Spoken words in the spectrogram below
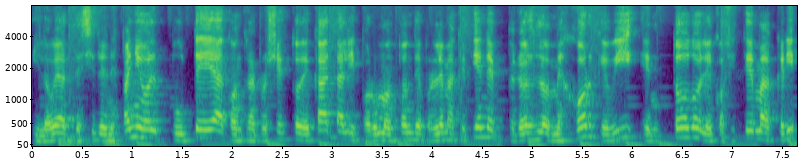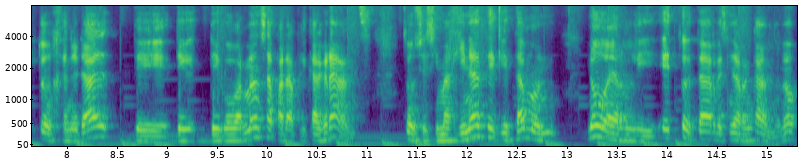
y lo voy a decir en español, putea contra el proyecto de Catalyst por un montón de problemas que tiene, pero es lo mejor que vi en todo el ecosistema cripto en general de, gobernanza para aplicar grants. Entonces, imagínate que estamos, no early, esto está recién arrancando, ¿no?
